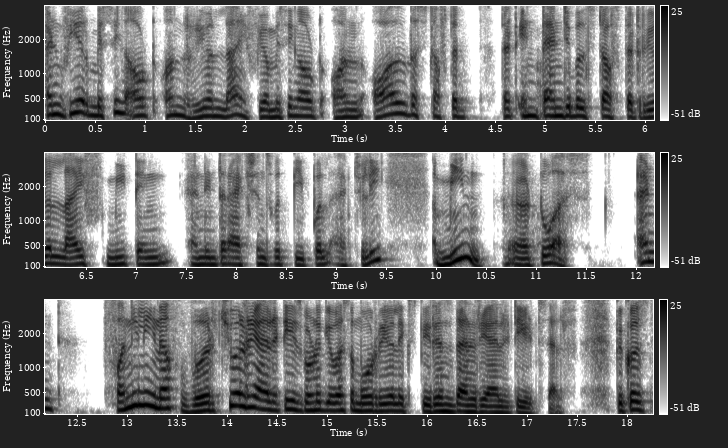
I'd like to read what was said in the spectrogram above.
And we are missing out on real life. We are missing out on all the stuff that that intangible stuff that real life meeting and interactions with people actually mean uh, to us. And funnily enough, virtual reality is going to give us a more real experience than reality itself. Because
